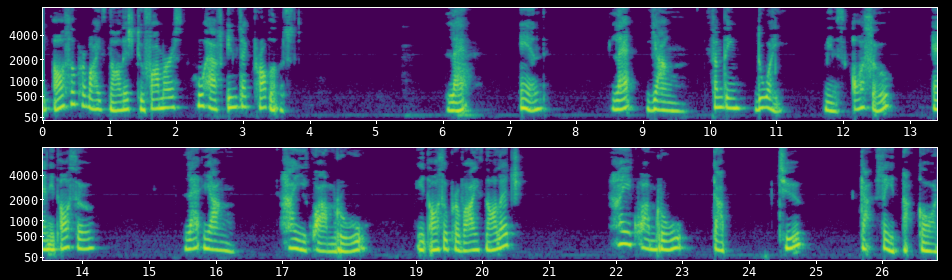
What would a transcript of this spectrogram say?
It also provides knowledge to farmers who have insect problems. และ and และยัง something ด้วย means also and it also และยังให้ความรู้ it also provides knowledge ให้ความรู้กับ to เกษตรกร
